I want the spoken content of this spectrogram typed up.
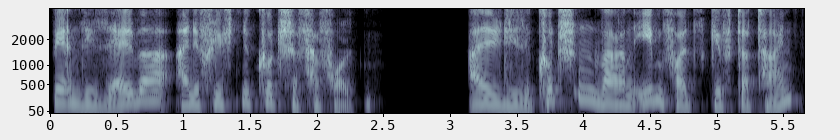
während sie selber eine flüchtende Kutsche verfolgten. All diese Kutschen waren ebenfalls Giftdateien,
